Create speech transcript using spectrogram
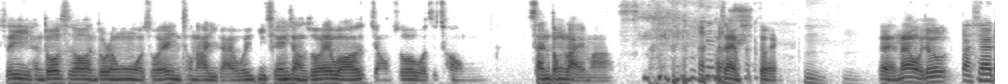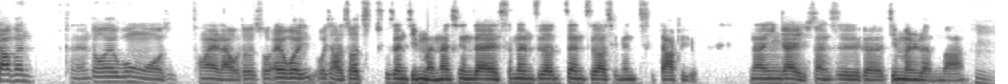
所以很多时候，很多人问我说：“哎、欸，你从哪里来？”我以前想说：“哎、欸，我要讲说我是从山东来吗？”好像也不对。嗯嗯，对。那我就到现在大部分可能都会问我从哪里来，我都会说：“哎、欸，我我小时候出生金门，那现在身份证知道前面是 W，那应该也算是个金门人吧。”嗯。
